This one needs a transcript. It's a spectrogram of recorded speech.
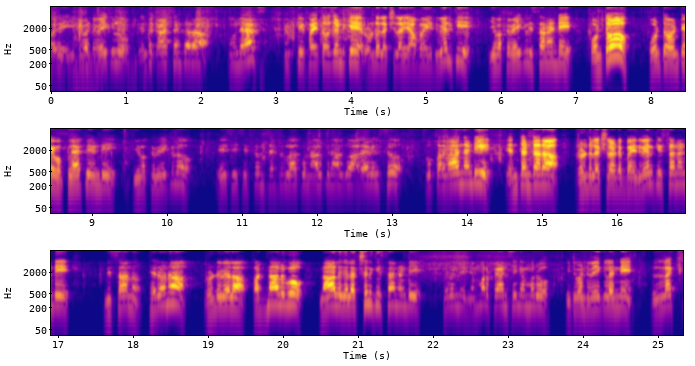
మరి ఇటువంటి వెహికల్ ఎంత కాస్ట్ అంటారా? టూ ల్యాక్స్ ఫిఫ్టీ ఫైవ్ థౌజండ్కి రెండు లక్షల యాభై ఐదు వేలకి ఈ ఒక్క వెహికల్ ఇస్తానండి. కొంటూ ఫోటో అంటే ఒక క్లారిటీ అండి ఈ ఒక్క వెహికల్ ఏసీ సిస్టమ్ సెంటర్ లాకు నాలుగు నాలుగు అలెవెల్స్ సూపర్గా ఉందండి. ఎంత అంటారా? రెండు లక్షల డెబ్బై ఐదు వేలకి ఇస్తానండి. నిసాన్ టెరోనా రెండు వేల పద్నాలుగు నాలుగు లక్షలకి ఇస్తానండి. చూడండి నెంబర్ ఫ్యాన్సీ నెంబరు. ఇటువంటి వెహికల్ అన్నీ లక్ష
